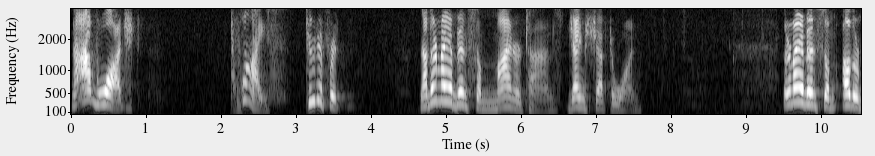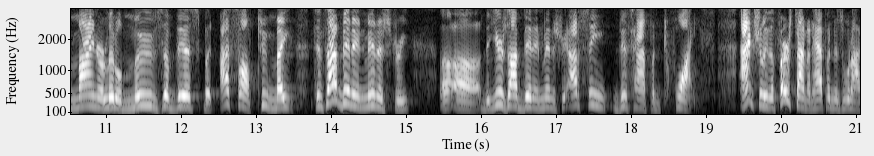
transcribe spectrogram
Now I've watched twice, two different. Now there may have been some minor times, James chapter 1 there may have been some other minor little moves of this, but I saw two mate. Since I've been in ministry, uh, uh, the years I've been in ministry, I've seen this happen twice. Actually, the first time it happened is when I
